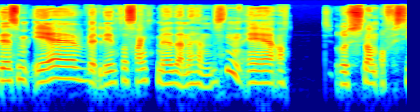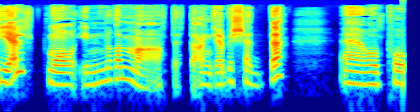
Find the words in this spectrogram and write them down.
Det som er veldig interessant med denne hendelsen, er at Russland offisielt må innrømme at dette angrepet skjedde. Eh, og på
